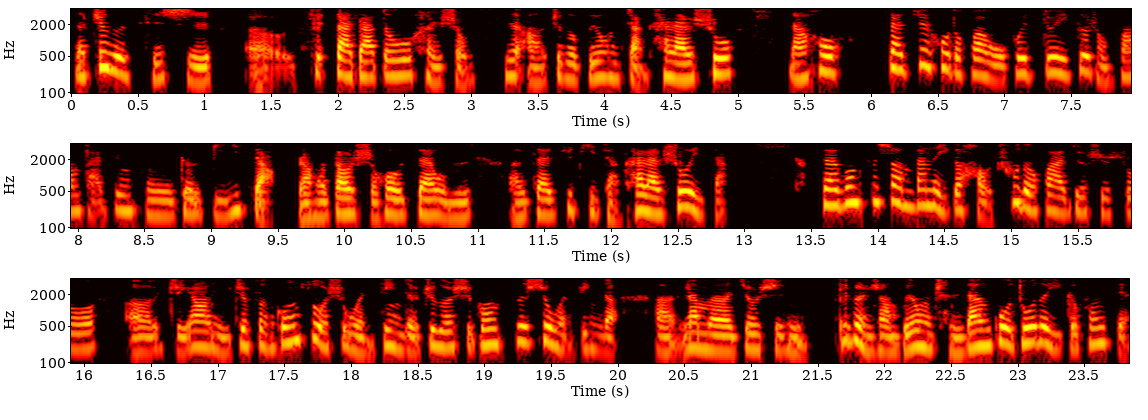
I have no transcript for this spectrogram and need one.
那这个其实呃非大家都很熟悉啊，这个不用展开来说。然后在最后的话，我会对各种方法进行一个比较，然后到时候在我们呃再具体展开来说一下。在公司上班的一个好处的话，就是说，呃，只要你这份工作是稳定的，这个是公司是稳定的啊，那么就是你基本上不用承担过多的一个风险，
